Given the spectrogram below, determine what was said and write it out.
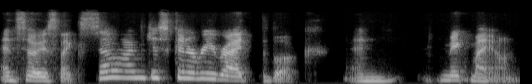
And so he's like, so I'm just going to rewrite the book and make my own.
